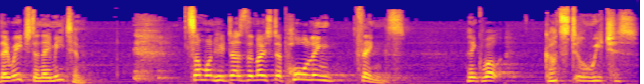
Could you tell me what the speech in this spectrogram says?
they reached and they meet Him someone who does the most appalling things. Think, well, God still reaches.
